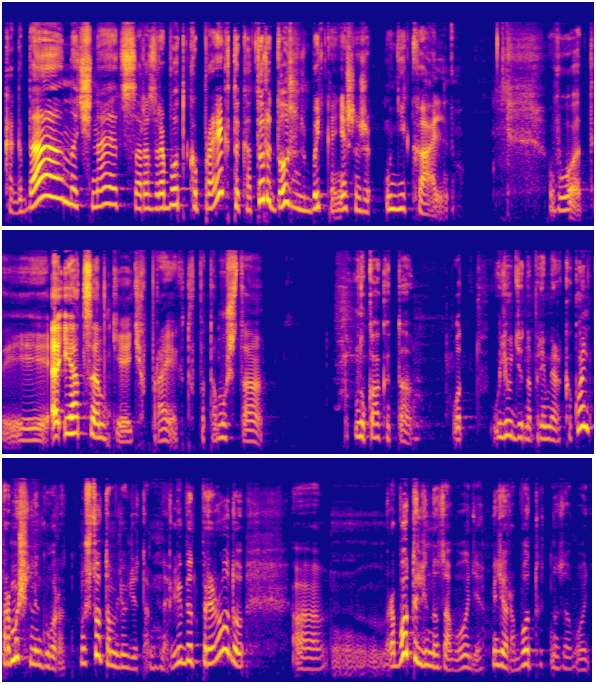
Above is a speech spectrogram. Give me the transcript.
когда начинается разработка проекта, который должен быть, конечно же, уникальным. Вот, и, и оценки этих проектов, потому что, ну как это, вот люди, например, какой-нибудь промышленный город, ну что там люди там, любят природу, а, работали на заводе или работают на заводе.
